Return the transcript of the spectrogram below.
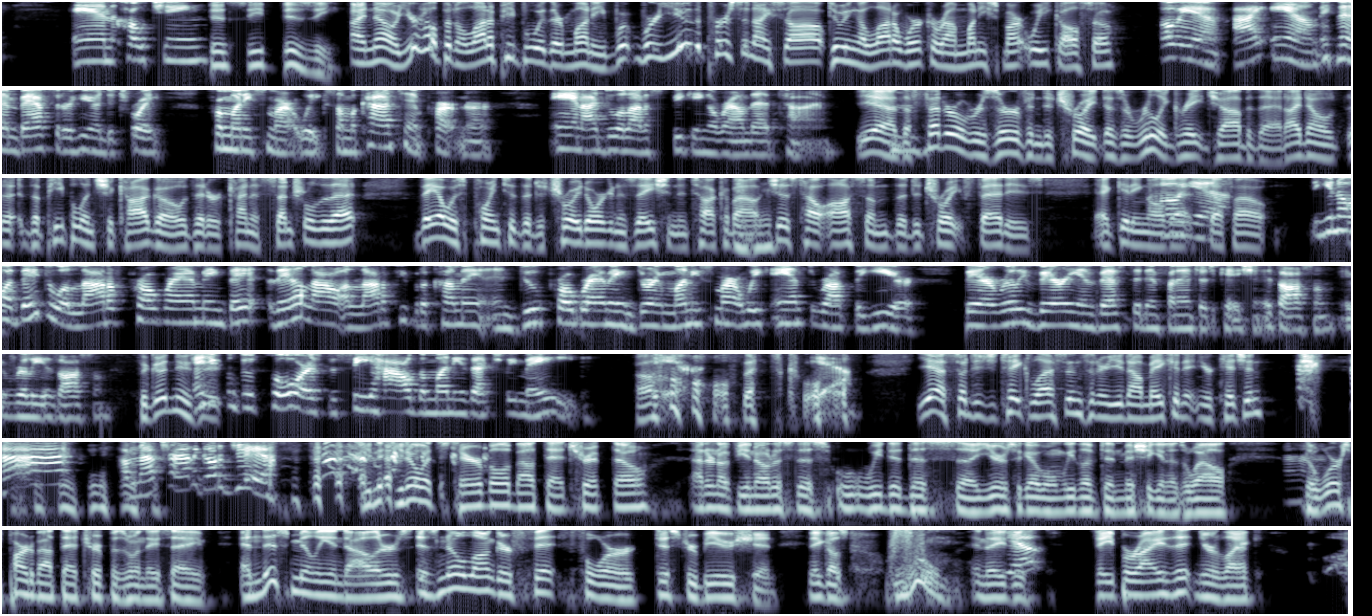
and coaching. Busy, busy. I know you're helping a lot of people with their money. W- were you the person I saw doing a lot of work around Money Smart Week also? Oh, yeah. I am an ambassador here in Detroit for Money Smart Week. So I'm a content partner, and I do a lot of speaking around that time. Yeah, the Mhm. Federal Reserve in Detroit does a really great job of that. I know uh, the people in Chicago that are kind of central to that, they always point to the Detroit organization and talk about Mhm. just how awesome the Detroit Fed is at getting all Oh, that yeah. stuff out. you know what they do a lot of programming they they allow a lot of people to come in and do programming during money smart week and throughout the year they are really very invested in financial education it's awesome it really is awesome The good news and is you can do tours to see how the money is actually made Oh, that's cool. Yeah. Yeah. So did you take lessons and are you now making it in your kitchen? i'm not trying to go to jail you, know, you know what's terrible about that trip, though? I don't know if you noticed this. We did this uh, years ago when we lived in Michigan as well. The Uh-huh. worst part about that trip is when they say, and this million dollars is no longer fit for distribution. And it goes, boom, and they just vaporize it. And you're like, oh,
